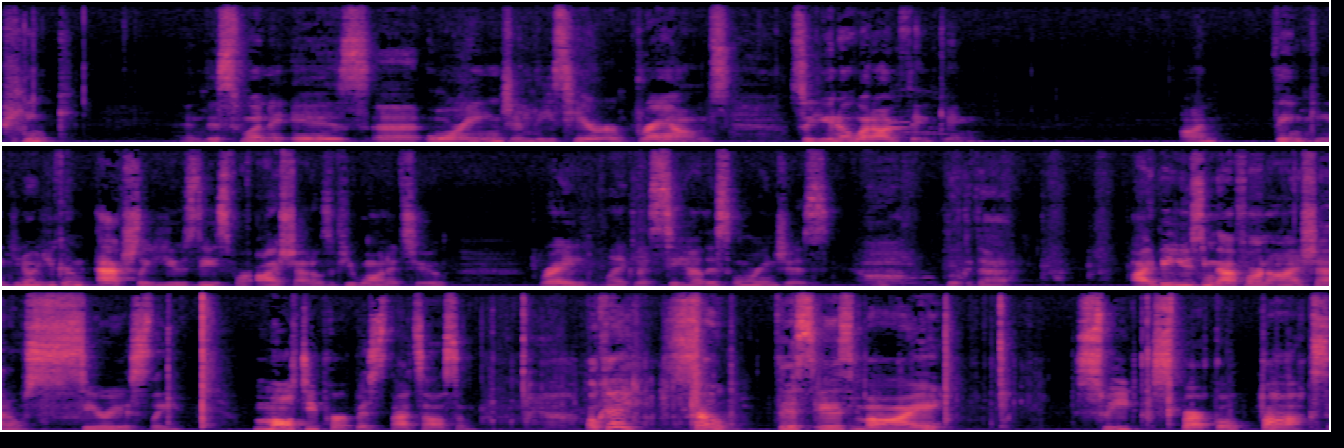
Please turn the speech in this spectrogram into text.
pink and this one is uh, orange and these here are browns. So you know what I'm thinking? I'm thinking, you know, you can actually use these for eyeshadows if you wanted to, right? Like, let's see how this orange is. Look at that. I'd be using that for an eyeshadow, seriously. Multi-purpose, that's awesome. Okay, so this is my Sweet Sparkle box.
